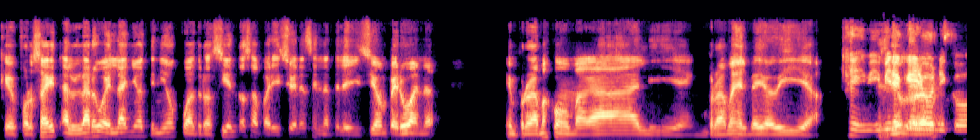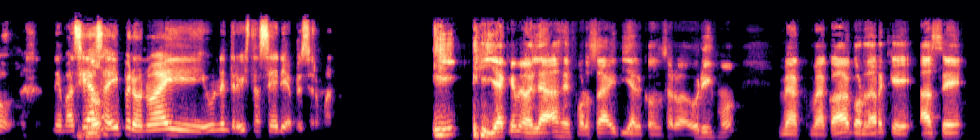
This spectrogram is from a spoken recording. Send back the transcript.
que Forsyth a lo largo del año ha tenido 400 apariciones en la televisión peruana, en programas como Magali, en programas del mediodía. Y, mira qué irónico. Demasiadas ¿No? ahí, pero no hay una entrevista seria, pues, hermano. Y, y ya que me hablabas de Forsyth y el conservadurismo, me, ac- me acabo de acordar que hace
